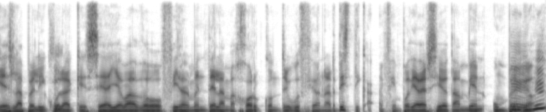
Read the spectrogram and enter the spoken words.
que es la película que se ha llevado finalmente la mejor contribución artística. En fin, podía haber sido también un premio. Ujú.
